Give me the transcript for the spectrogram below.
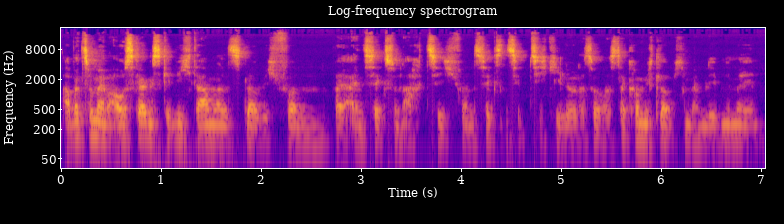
aber zu meinem Ausgangsgewicht damals, glaube ich, von bei 1,86 von 76 Kilo oder sowas, da komme ich, glaube ich, in meinem Leben immer hin.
